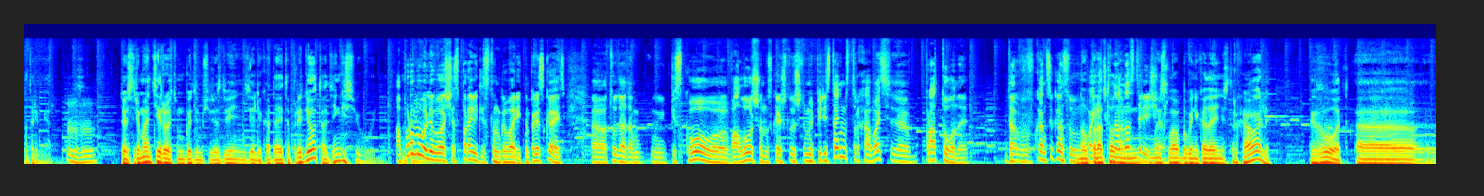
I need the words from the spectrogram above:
например. Мгм. То есть ремонтировать мы будем через две недели, когда это придет, а деньги сегодня. А пробовали вы вообще с правительством говорить? Например, сказать э, туда там э, Пескову, Волошину, сказать, что, что мы перестанем страховать э, протоны. Да, в конце концов, Но протоном навстречу. мы, слава богу, никогда и не страховали. Вот. э,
